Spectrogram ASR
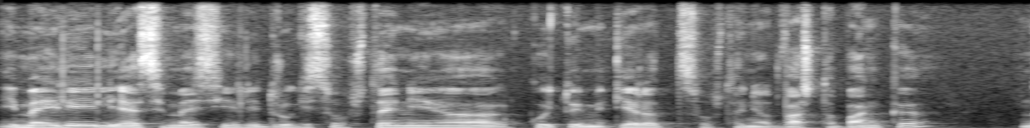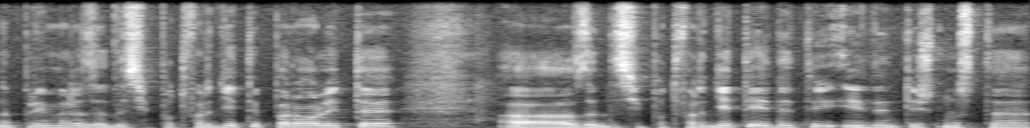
имейли или СМС или други съобщения, които имитират съобщения от вашата банка например, за да си потвърдите паролите, а, за да си потвърдите идентичността.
